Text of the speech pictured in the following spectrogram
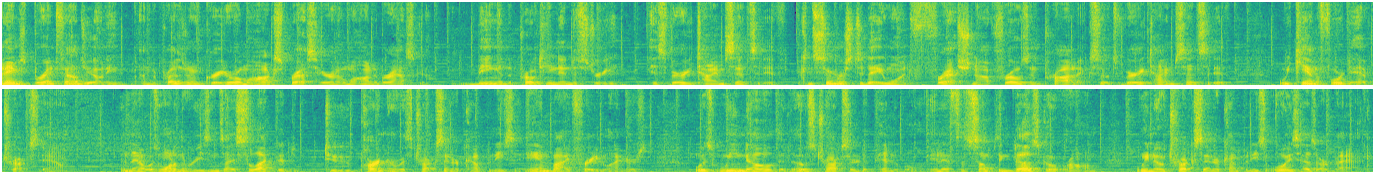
name is Brent Falgione. I'm the president of Greater Omaha Express here in Omaha, Nebraska. Being in the protein industry is very time sensitive. Consumers today want fresh, not frozen products, so it's very time sensitive. We can't afford to have trucks down. And that was one of the reasons I selected to partner with truck center companies and buy Freightliners was we know that those trucks are dependable. And if something does go wrong, we know Truck Center Companies always has our back.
